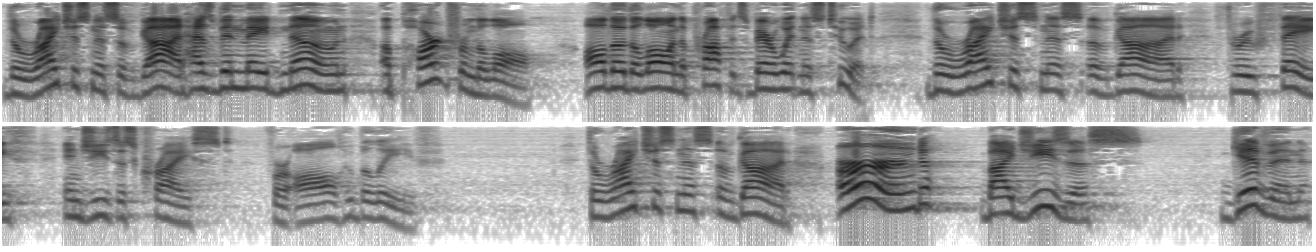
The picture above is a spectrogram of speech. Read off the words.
the righteousness of God has been made known apart from the law, although the law and the prophets bear witness to it. The righteousness of God through faith in Jesus Christ for all who believe. The righteousness of God earned by Jesus, given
